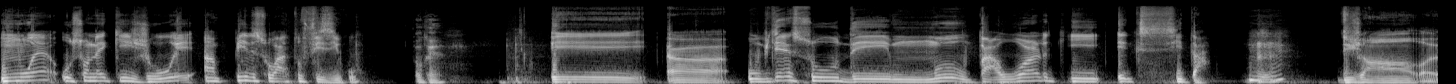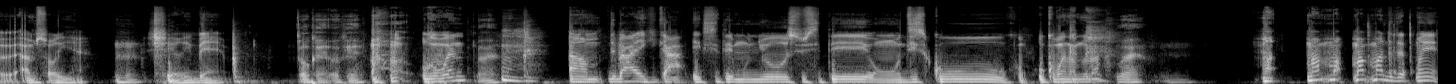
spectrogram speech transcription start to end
moi ou son qui jouait en pile sur tout physique. OK. Et euh, ou bien sous des mots ou paroles qui excitent. Mm -hmm. Mm-hmm. Du genre, euh, I'm sorry, hein. mm -hmm. chérie, ben. Ok, ok. Vous comprenez? Ouais. Mm -hmm. Um, de barye ki ka eksite moun yo, susite, on diskou, ou kompren nan nou la. Ouais. Mm-hmm. Ma, ma, ma, ma, ma de tèt mwen,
